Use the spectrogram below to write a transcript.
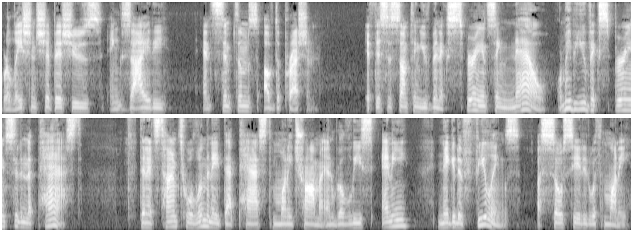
relationship issues, anxiety, and symptoms of depression. If this is something you've been experiencing now, or maybe you've experienced it in the past, then it's time to eliminate that past money trauma and release any negative feelings associated with money.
